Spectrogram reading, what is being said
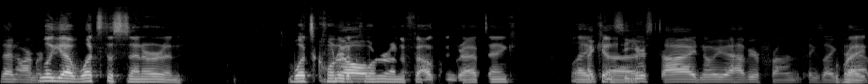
than armor. Well, facings. yeah. What's the center and what's corner no, to corner on a Falcon grav tank? Like I can uh, see your side, know you have your front, things like right. that.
